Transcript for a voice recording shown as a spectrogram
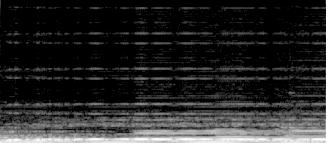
Música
